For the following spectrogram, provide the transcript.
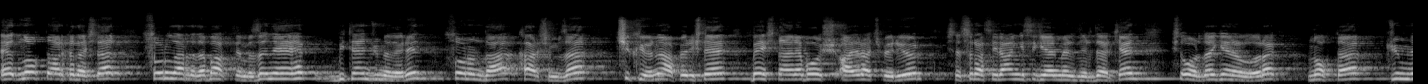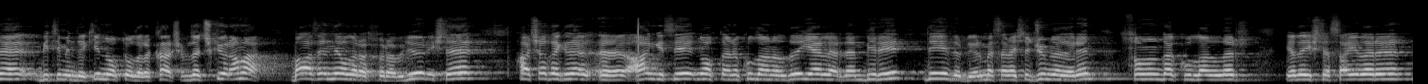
Evet nokta arkadaşlar sorularda da baktığımızda ne hep biten cümlelerin sonunda karşımıza çıkıyor. Ne yapıyor? İşte 5 tane boş ayraç veriyor. İşte sırasıyla hangisi gelmelidir derken işte orada genel olarak nokta cümle bitimindeki nokta olarak karşımıza çıkıyor ama bazen ne olarak sorabiliyor? İşte aşağıdakiler e, hangisi noktanın kullanıldığı yerlerden biri değildir diyor. Mesela işte cümlelerin sonunda kullanılır ya da işte sayıları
